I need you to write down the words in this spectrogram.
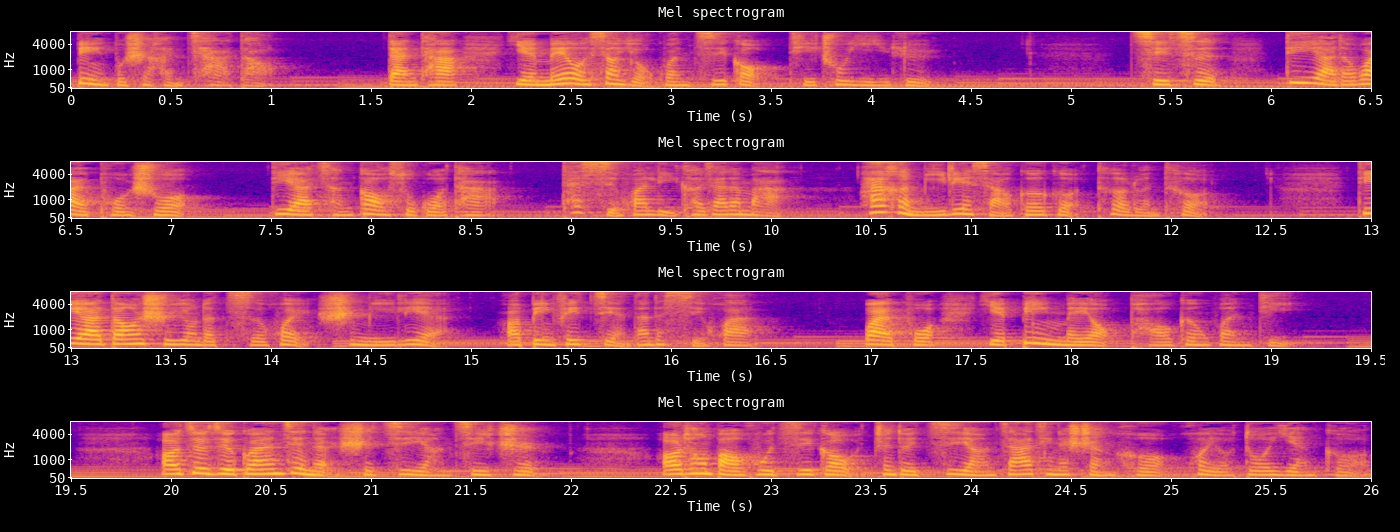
并不是很恰当，但她也没有向有关机构提出疑虑。其次，蒂亚的外婆说，蒂亚曾告诉过她，她喜欢李克家的马，还很迷恋小哥哥特伦特。蒂亚当时用的词汇是迷恋。而并非简单的喜欢，外婆也并没有刨根问底，而最最关键的是寄养机制，儿童保护机构针对寄养家庭的审核会有多严格？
